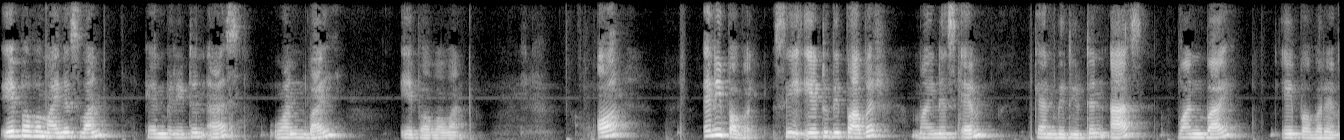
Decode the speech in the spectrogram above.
a power minus 1 can be written as 1 by a power 1 or any power say a to the power minus m can be written as 1 by a power m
